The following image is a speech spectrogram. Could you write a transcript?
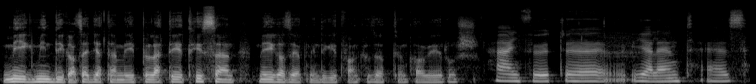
még mindig az egyetem épületét, hiszen még azért mindig itt van közöttünk a vírus. Hány főt jelent ez?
